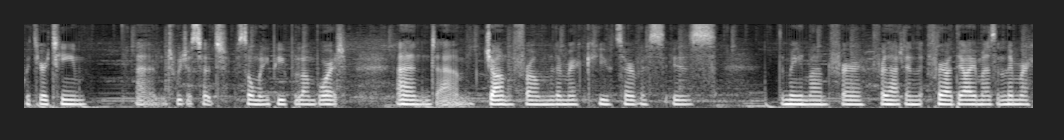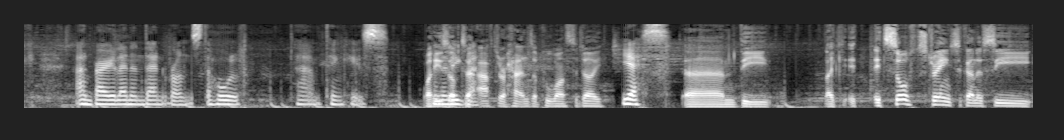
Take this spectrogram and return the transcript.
with your team, and we just had so many people on board. And um, John from Limerick Youth Service is the main man for for that in for the IMAs in Limerick, and Barry Lennon then runs the whole um, thing. He's What he's up to enigma. after Hands Up Who Wants to Die. yes, Um, the like it, it's so strange to kind of see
